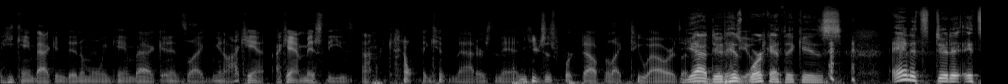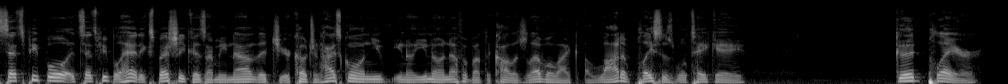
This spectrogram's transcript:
He came back and did them when we came back, and it's like you know I can't I can't miss these. I'm like, I don't think it matters, man. You just worked out for like two hours. I yeah, dude, his be work okay. ethic is, and it's dude, it, it sets people, it sets people ahead, especially because I mean, now that you're coaching high school and you've you know you know enough about the college level, like a lot of places will take a good player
